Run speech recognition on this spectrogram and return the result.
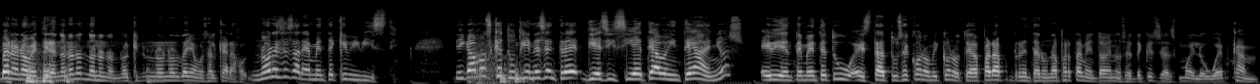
bueno, no, mentira, no, no, no, no, no, no, no, nos vayamos al carajo. No necesariamente que viviste. Digamos que tú tienes entre 17 a 20 años. Evidentemente tu estatus económico no te da para rentar un apartamento, a no ser de que seas modelo webcam,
